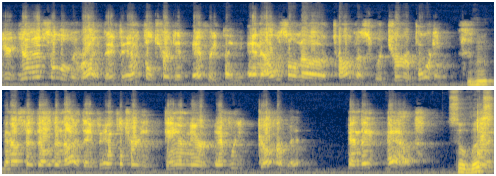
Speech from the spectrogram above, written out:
you're, you're absolutely right. They've infiltrated everything, and I was on uh, Thomas with True Reporting, mm-hmm. and I said the other night they've infiltrated damn near every government, and they have. So let's.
